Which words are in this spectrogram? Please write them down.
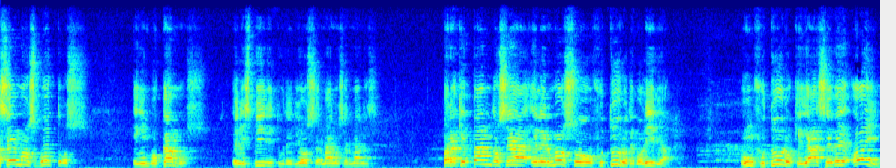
hacemos votos e invocamos el Espíritu de Dios, hermanos, hermanas, para que Pando sea el hermoso futuro de Bolivia, un futuro que ya se ve hoy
